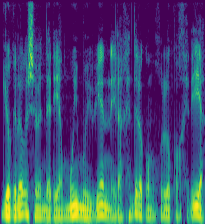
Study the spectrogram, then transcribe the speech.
yo creo que se vendería muy, muy bien y la gente lo, lo cogería.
